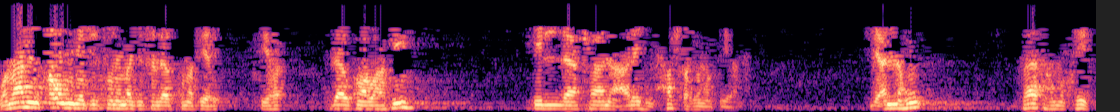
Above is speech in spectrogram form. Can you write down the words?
وما من قوم يجلسون مجلسا لا يذكرون فيه فيها لا يذكرون الله فيه إلا كان عليهم حسرة يوم القيامة. لأنه فاتهم الخير.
